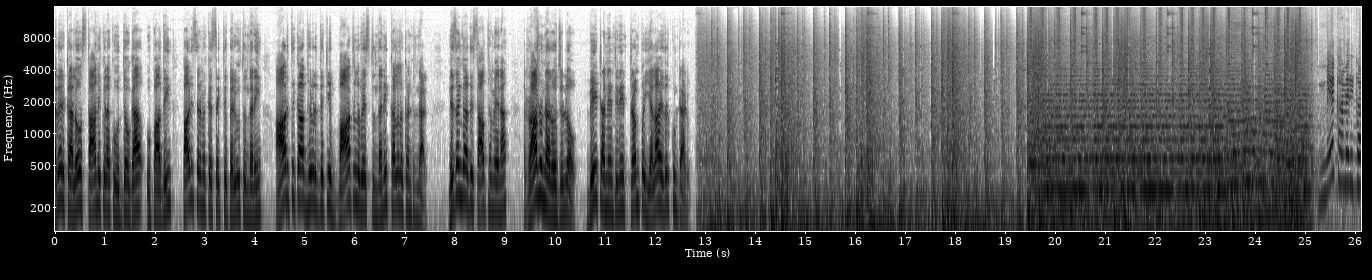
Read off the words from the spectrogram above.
అమెరికాలో స్థానికులకు ఉద్యోగ ఉపాధి పారిశ్రామిక శక్తి పెరుగుతుందని ఆర్థికాభివృద్ధికి బాటలు వేస్తుందని కలలు కంటున్నాడు. నిజంగా అది సాధ్యమేనా? రానున్న రోజుల్లో వీటన్నింటినీ ట్రంప్ ఎలా ఎదుర్కొంటాడు? మేక్ అమెరికా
